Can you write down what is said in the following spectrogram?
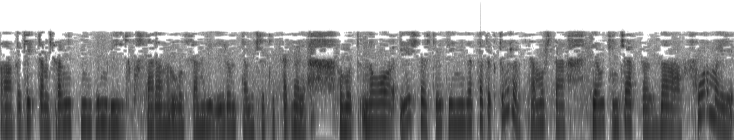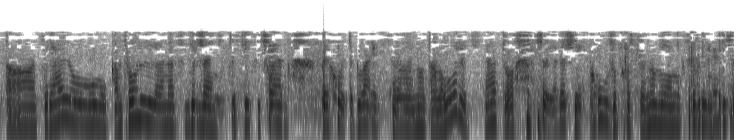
а, какие-то там сравнительные лингвистику старалась анализировать там что-то и так далее. Вот. Но я считаю, что это и недостаток тоже, потому что я очень часто за формой а, теряю контроль над содержанием. То есть если человек приходит и говорит, э, ну там ложить, да, то все, я дальше я могу уже просто, ну меня некоторое время трясет.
